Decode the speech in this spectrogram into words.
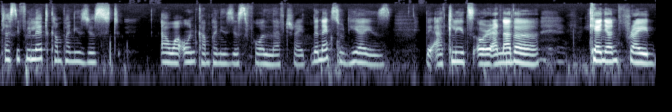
Plus, if we let companies just, our own companies just fall left, right, the next would hear is the athletes or another Kenyan pride,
